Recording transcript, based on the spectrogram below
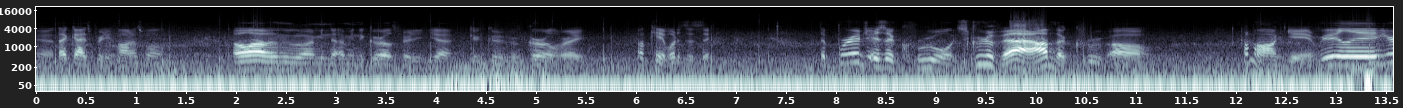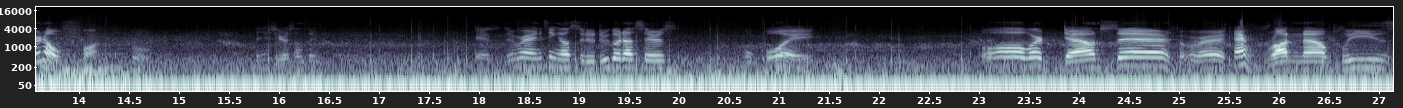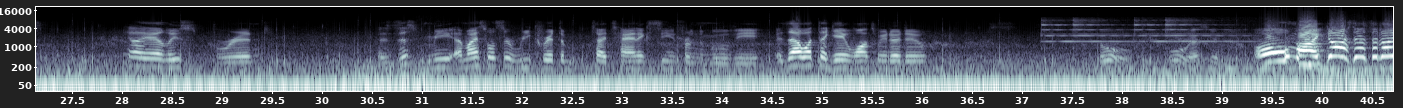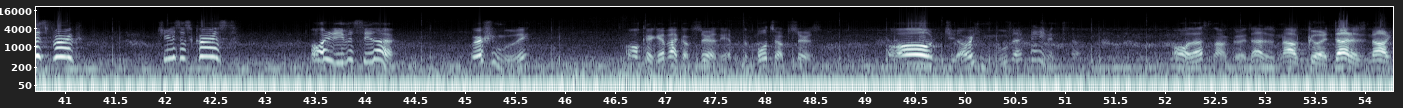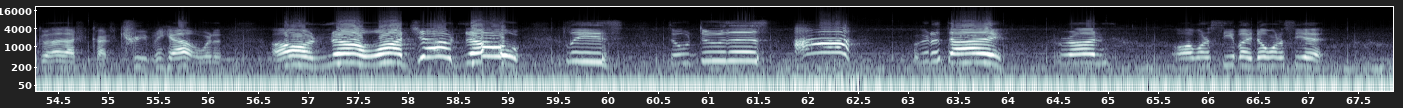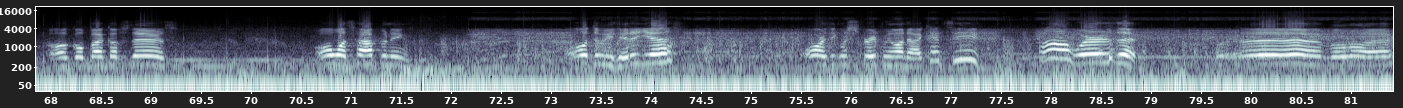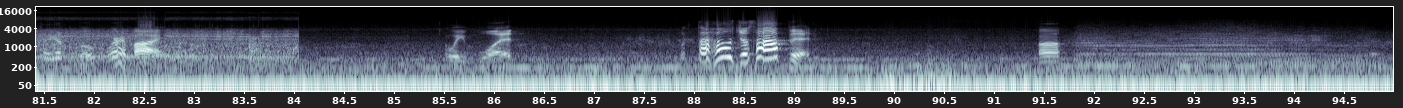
Yeah, that guy's pretty hot as well. Oh, I mean, I mean the girl's pretty. Yeah, good, good girl, right? Okay, what does this say? The bridge is a cruel. Screw that. I'm the crew. Oh, come on, game. Really? You're no fun. Ooh. Did just hear something? Okay, is there anything else to do? Do we go downstairs? Oh boy. Oh, we're downstairs. Alright. Can I run now, please? Yeah, yeah, at least sprint. Is this me? Am I supposed to recreate the Titanic scene from the movie? Is that what the game wants me to do? Ooh. Ooh, that's good. Oh my gosh, that's an iceberg! Jesus Christ! Oh, I didn't even see that. Where is she moving? Okay, get back upstairs. Get, the boats are upstairs. Oh, are we moved? I can't even tell. Oh, that's not good. That is not good. That is not good. That actually kind of creeped me out. When it... Oh no! Watch out! No! Please! Don't do this! Ah! We're gonna die! Run! Oh, I want to see it, but I don't want to see it. Oh, go back upstairs. Oh, what's happening? Oh, did we hit it yet? Oh, I think we're scraping on it. I can't see. Oh, where is it? I a boat. Where am I? Wait, what? What the hell just happened? Huh?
